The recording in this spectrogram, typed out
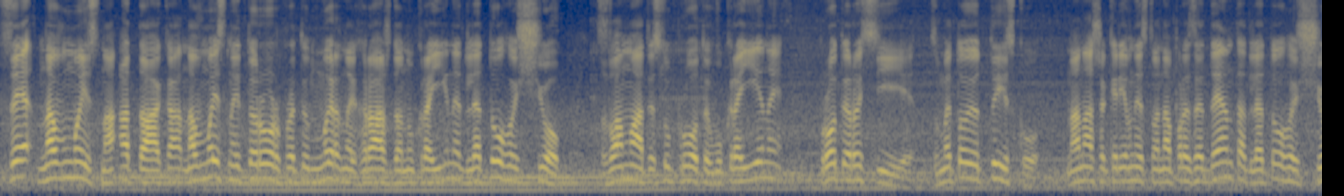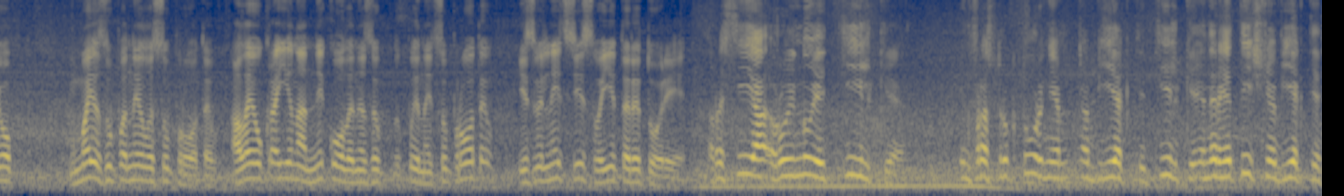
це навмисна атака, навмисний терор проти мирних граждан України для того, щоб зламати супротив України проти Росії з метою тиску на наше керівництво на президента для того, щоб ми зупинили супротив. Але Україна ніколи не зупинить супротив і звільнить всі свої території. Росія руйнує тільки інфраструктурні об'єкти, тільки енергетичні об'єкти,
